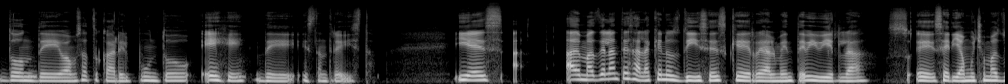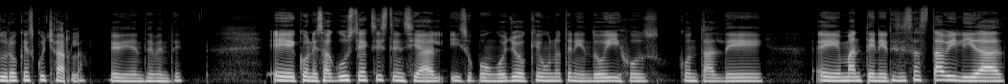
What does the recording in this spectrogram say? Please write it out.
donde vamos a tocar el punto eje de esta entrevista. Y es, además de la antesala que nos dices que realmente vivirla eh, sería mucho más duro que escucharla, evidentemente, eh, con esa angustia existencial y supongo yo que uno teniendo hijos con tal de eh, mantener esa estabilidad,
